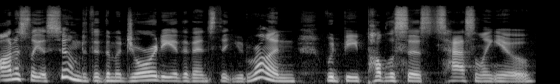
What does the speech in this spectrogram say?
honestly assumed that the majority of the events that you'd run would be publicists hassling you.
